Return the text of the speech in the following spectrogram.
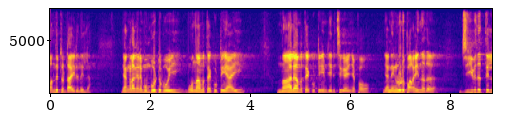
വന്നിട്ടുണ്ടായിരുന്നില്ല. ഞങ്ങളങ്ങനെ മുമ്പോട്ട് പോയി മൂന്നാമത്തെ കുട്ടിയായി നാലാമത്തെ കുട്ടിയും ജനിച്ചു കഴിഞ്ഞപ്പോൾ ഞാൻ നിങ്ങളോട് പറയുന്നത് ജീവിതത്തിൽ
